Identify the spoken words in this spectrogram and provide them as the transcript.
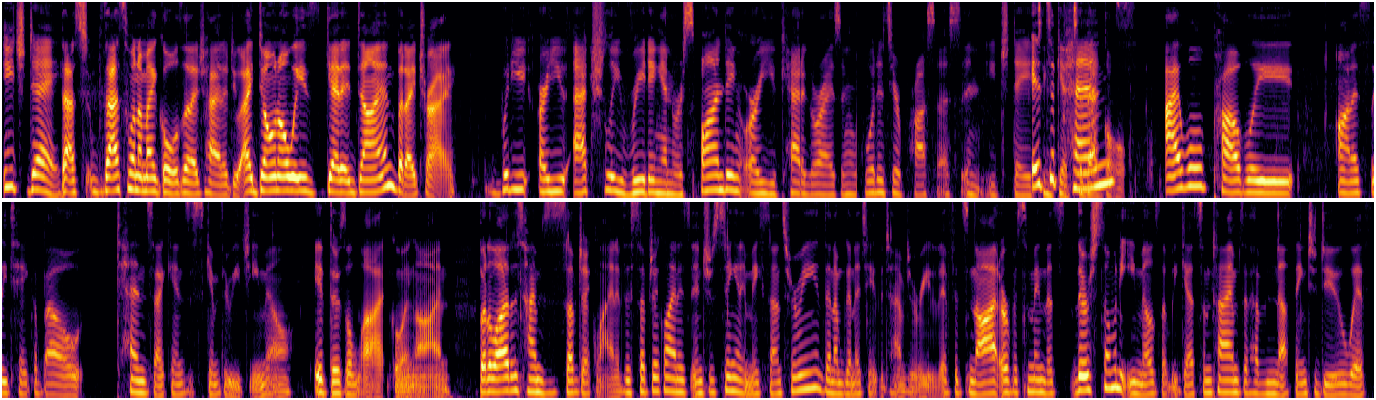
Each day. That's that's one of my goals that I try to do. I don't always get it done, but I try. what do you are you actually reading and responding or are you categorizing? What is your process in each day It to get to that goal? depends. I will probably honestly take about 10 seconds to skim through each email if there's a lot going on. But a lot of times the subject line. If the subject line is interesting and it makes sense for me, then I'm going to take the time to read it. If it's not, or if it's something that's, there's so many emails that we get sometimes that have nothing to do with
